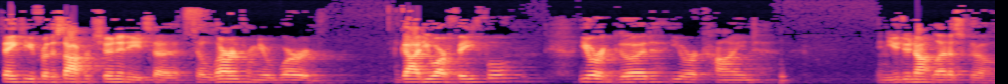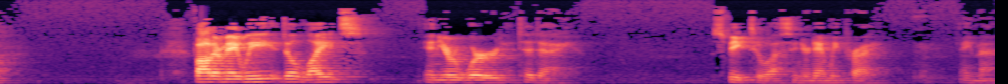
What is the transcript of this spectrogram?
thank you for this opportunity to, to learn from your word. God, you are faithful, you are good, you are kind, and you do not let us go. Father, may we delight in your word today. Speak to us. In your name we pray. Amen.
